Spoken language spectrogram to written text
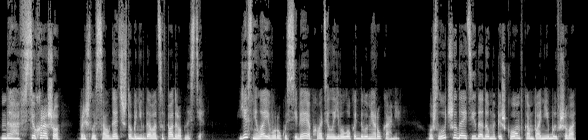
«Да, все хорошо», — пришлось солгать, чтобы не вдаваться в подробности. Я сняла его руку с себя и обхватила его локоть двумя руками. Уж лучше дойти до дома пешком в компании бывшего,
